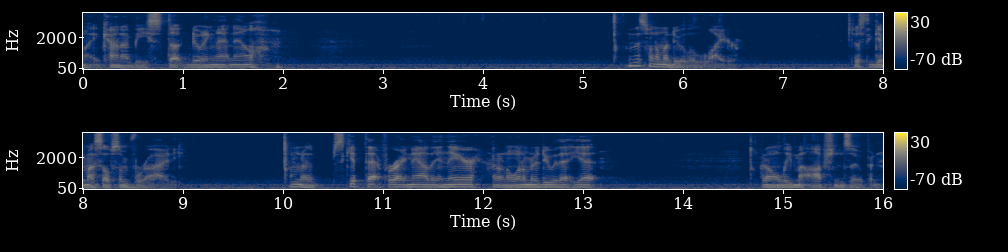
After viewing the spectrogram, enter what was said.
might kind of be stuck doing that now. And this one I'm to do a little lighter just to give myself some variety. I'm to skip that for right now in there. I don't know what I'm going to do with that yet. I don't leave my options open.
